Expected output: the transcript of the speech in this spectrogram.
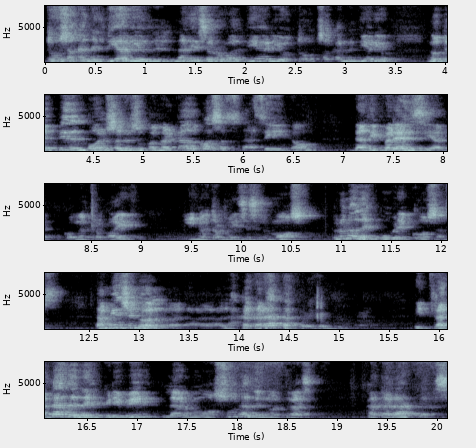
Todos sacan el diario, nadie se roba el diario, todos sacan el diario no te piden bolsa en el supermercado, cosas así, ¿no? Las diferencias con nuestro país. Y nuestro país es hermoso. Pero uno descubre cosas. También yendo a, las cataratas, por ejemplo. Y tratar de describir la hermosura de nuestras cataratas.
